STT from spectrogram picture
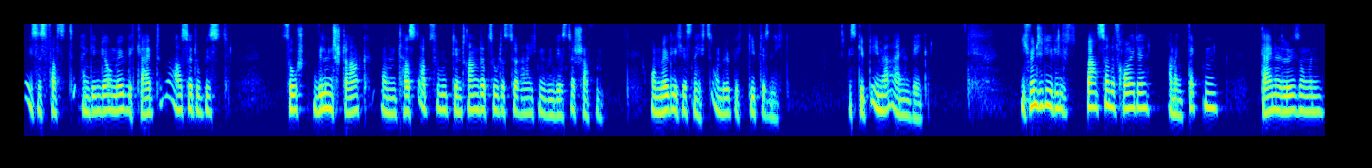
ist es fast ein Ding der Unmöglichkeit, außer du bist so willensstark und hast absolut den Drang dazu, das zu erreichen, dann wirst du es schaffen. Unmöglich ist nichts, unmöglich gibt es nicht. Es gibt immer einen Weg. Ich wünsche dir viel Spaß und Freude am Entdecken deiner Lösungen,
